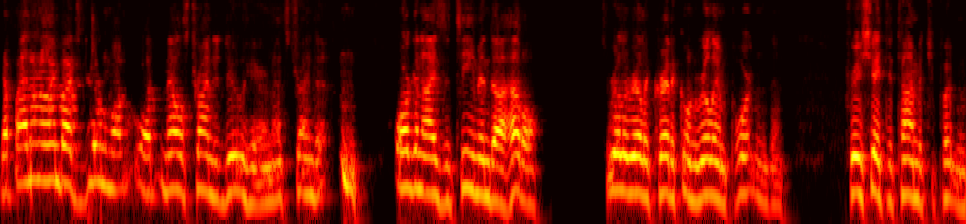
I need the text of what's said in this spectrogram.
Yep, I don't know anybody's doing what what Mel's trying to do here, and that's trying to organize the team into a huddle. It's really, really critical and really important, and appreciate the time that you're putting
